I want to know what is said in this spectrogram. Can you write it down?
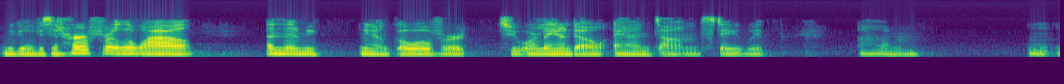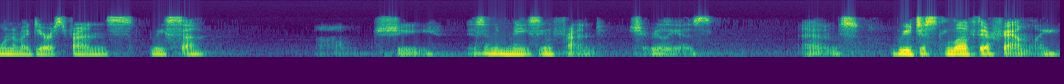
we go visit her for a little while, and then we, you know, go over to Orlando and um, stay with um, one of my dearest friends, Lisa. Um, she is an amazing friend. She really is. And we just love their family,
